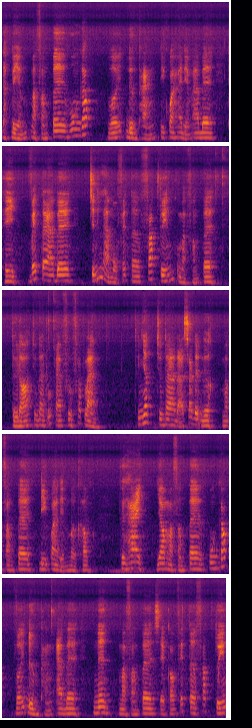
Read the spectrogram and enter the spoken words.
đặc điểm mặt phẳng P vuông góc với đường thẳng đi qua hai điểm AB thì vector AB chính là một vector pháp tuyến của mặt phẳng P. Từ đó chúng ta rút ra phương pháp làm Thứ nhất, chúng ta đã xác định được mặt phẳng P đi qua điểm M0. Thứ hai, do mặt phẳng P vuông góc với đường thẳng AB nên mặt phẳng P sẽ có vector pháp tuyến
